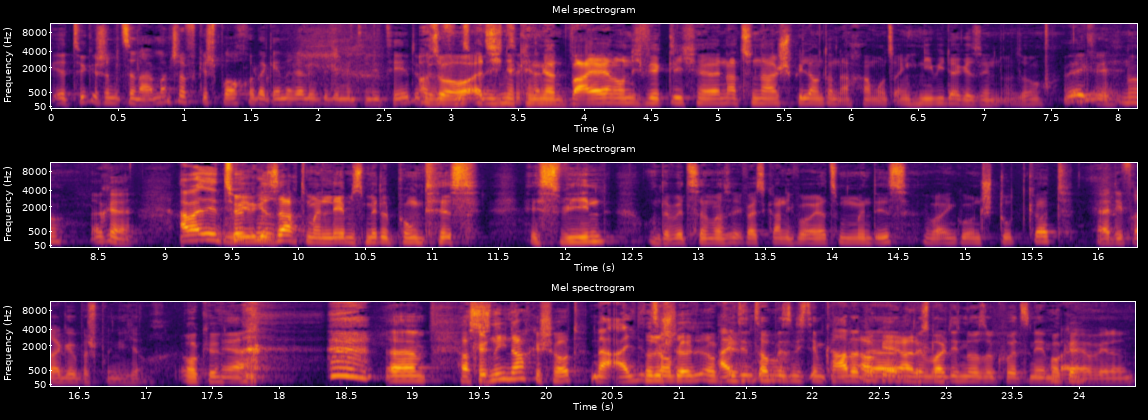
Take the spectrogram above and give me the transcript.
äh, türkische Nationalmannschaft gesprochen oder generell über die Mentalität? Über also als ich ihn kennengelernt habe, war er ja noch nicht wirklich äh, Nationalspieler und danach haben wir uns eigentlich nie wieder gesehen. Also, wirklich? Ne. Okay. Aber die Türken Wie gesagt, mein Lebensmittelpunkt ist, ist Wien und da wird es dann was, ich weiß gar nicht, wo er jetzt im Moment ist. Er war irgendwo in Stuttgart. Ja, die Frage überspringe ich auch. Okay. Ja. Ähm, Hast du es nicht nachgeschaut? Na, Altintop, okay. Altintop ist nicht im Kader, der, okay, den wollte ich nur so kurz nebenbei okay. erwähnen.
